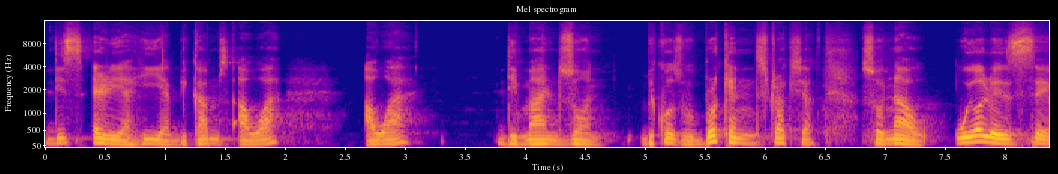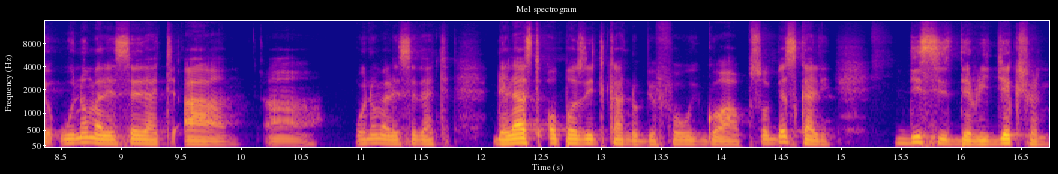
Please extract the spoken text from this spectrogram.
This area here becomes our our demand zone because we've broken structure. So now we always say we normally say that uh, uh we normally say that the last opposite candle before we go up. So basically, this is the rejection.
